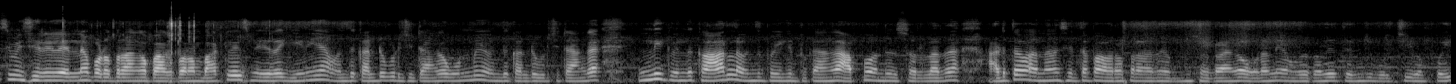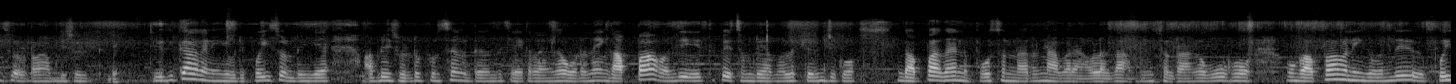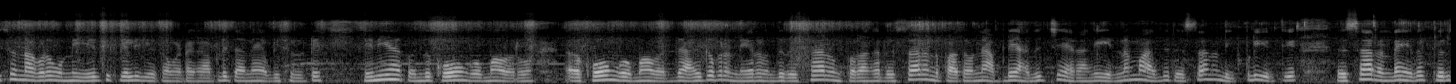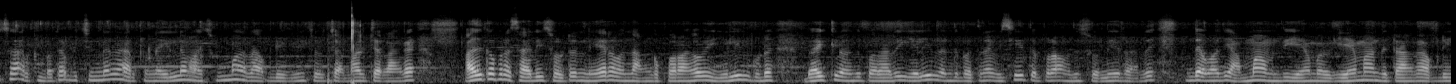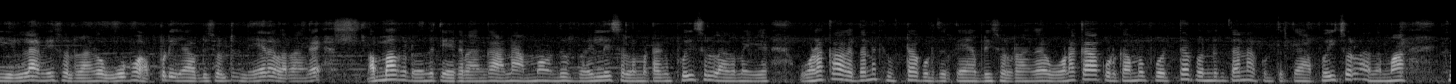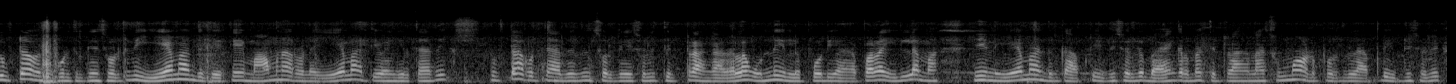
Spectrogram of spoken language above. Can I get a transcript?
Lakshmi serial என்ன போட போகிறாங்க பார்க்க போகிறோம் பாக்கியலட்சுமி இனியாக வந்து கண்டுபிடிச்சிட்டாங்க. உண்மையை வந்து கண்டுபிடிச்சிட்டாங்க. இன்றைக்கி வந்து காரில் வந்து போய்கிட்டு இருக்காங்க. அப்போ வந்து சொல்கிறாரு அடுத்த வாரம் சித்தப்பா வரப்போகிறாரு அப்படின்னு சொல்கிறாங்க உடனே அவங்களுக்கு வந்து தெரிஞ்சு போச்சு இவன் பொய் சொல்கிறான் அப்படி சொல்லிட்டு. எதுக்காக நீங்கள் இப்படி பொய் சொல்கிறீங்க அப்படின்னு சொல்லிட்டு புருஷங்கிட்ட வந்து கேட்குறாங்க உடனே எங்கள் அப்பா வந்து ஏற்று பேச முடியாமல் தெரிஞ்சுக்கோ. எங்கள் அப்பா தான் என்னை போ சொன்னார் நான் வரேன் அவ்வளோதான் அப்படின்னு சொல்கிறாங்க ஓஹோ உங்கள் அப்பாவை நீங்கள் வந்து பொய் சொன்னால் கூட ஒன்று ஏற்று கேள்வி கேட்க மாட்டாங்க. அப்படி தானே அப்படி சொல்லிட்டு இனியாவுக்கு வந்து கோவங்கோமாக வரும். கோவங்கோமாக வருது. அதுக்கப்புறம் நேரம் வந்து ரெஸ்டாரண்ட் போகிறாங்க ரெஸ்டாரண்ட் பார்த்தோன்னே அப்படியே அதிர்ச்சி ஆகிறாங்க என்னம்மா அது ரெஸ்டாரண்ட் இப்படி இருக்குது ரெஸ்டாரண்ட்டாக ஏதோ பெருசாக இருக்கும் பார்த்தா அப்படி சின்னதாக இருக்குண்ணா இல்லைம்மா சும்மா தான் அப்படி இப்படின்னு சொல்லி சமாளிச்சிட்றாங்க. அதுக்கப்புறம் சரி சொல்லிட்டு நேராக வந்து அங்கே போகிறாங்க எழில் கூட பைக்கில் வந்து போகிறாரு எழில் வந்து பார்த்தீங்கன்னா விஷயத்தை பூரா வந்து சொல்லிடுறாரு. இந்த மாதிரி அம்மா வந்து ஏமா ஏமாந்துட்டாங்க அப்படி எல்லாமே சொல்கிறாங்க ஓஹோ அப்படி அப்படியா அப்படி சொல்லிட்டு நேராக வராங்க. அம்மா கிட்ட வந்து கேட்குறாங்க ஆனால் அம்மா வந்து பதிலே சொல்ல மாட்டாங்க. பொய் சொல்லாதம்மா. உனக்காக தானே கிஃப்டாக கொடுத்துருக்கேன். அப்படி சொல்கிறாங்க உனக்காக கொடுக்காம பொத்த பொண்ணுக்கு தான் நான் கொடுத்துருக்கேன். பொய் சொல்லாதம்மா. கிஃப்டாக வந்து கொடுத்துருக்கேன்னு சொல்லிட்டு நீ ஏமாந்து போயிருக்கேன் மாமனாரோட ஏமாற்றி வாங்கியிருக்காரு. கிஃப்டாக கொடுத்தேன் அது இதுன்னு சொல்லி சொல்லி திட்டுறாங்க. அதெல்லாம் ஒன்றும் இல்லை. போடி அப்போல்லாம் இல்லைம்மா. நீ என்னை ஏமாந்துருக்க. அப்படி இப்படி சொல்லி பயங்கரமாக திட்டுறாங்க. நான் சும்மா விட போகிறதில்ல அப்படி இப்படி சொல்லி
